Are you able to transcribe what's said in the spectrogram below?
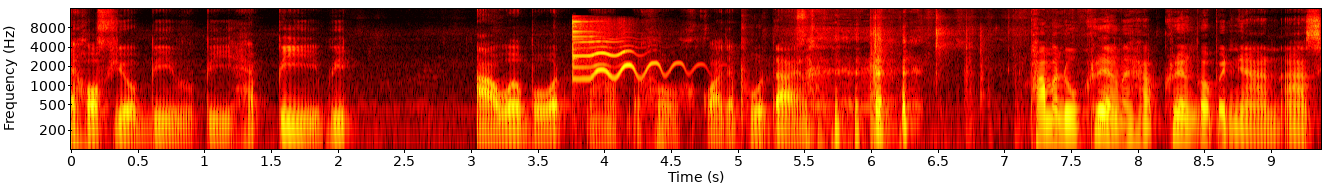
I hope you will be happy with our boat นะครับโอ้โหกว่าจะพูดได้นะพามาดูเครื่องนะครับ เครื่องก็เป็นงาน RC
